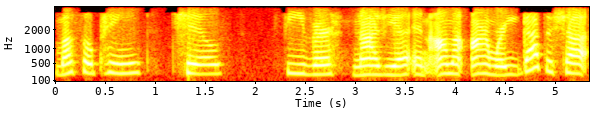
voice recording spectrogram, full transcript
muscle pain, chills, fever, nausea, and on the arm where you got the shot,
